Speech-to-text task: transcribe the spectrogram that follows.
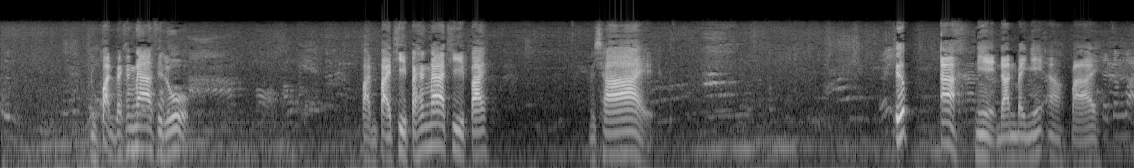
ขึ้น หนูปั่นไปข้างหน้าสิลูก ปั่นไปถีบไปข้างหน้าถีบไป ไม่ใช่อึ๊บอะ นี่ดันไปงี้อ้าวไปแต่จังหวะ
